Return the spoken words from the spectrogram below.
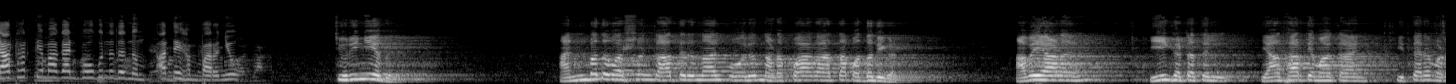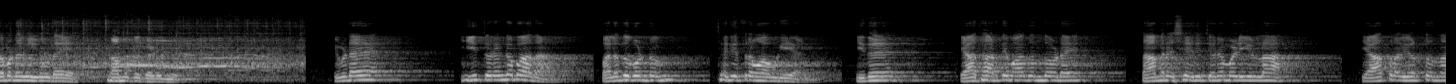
യാഥാർത്ഥ്യമാകാൻ പോകുന്നതെന്നും അദ്ദേഹം പറഞ്ഞു. ചുരുങ്ങിയത് അൻപത് വർഷം കാത്തിരുന്നാൽ പോലും നടപ്പാകാത്ത പദ്ധതികൾ. അവയാണ് ഈ ഘട്ടത്തിൽ യാഥാർത്ഥ്യമാക്കാൻ ഇത്തരം ഇടപെടലുകളിലൂടെ നമുക്ക് കഴിഞ്ഞു ഇവിടെ ഈ തുരങ്കപാത പലതുകൊണ്ടും ചരിത്രമാവുകയാണ്. ഇത് യാഥാർത്ഥ്യമാകുന്നതോടെ താമരശ്ശേരി ചുരം വഴിയുള്ള യാത്ര ഉയർത്തുന്ന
